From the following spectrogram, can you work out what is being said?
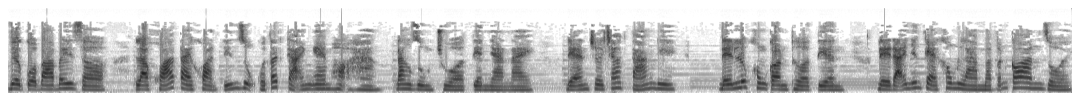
Việc của bà bây giờ là khóa tài khoản tín dụng của tất cả anh em họ hàng đang dùng chùa tiền nhà này để ăn chơi trác táng đi. Đến lúc không còn thừa tiền, Để đãi những kẻ không làm mà vẫn có ăn rồi.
